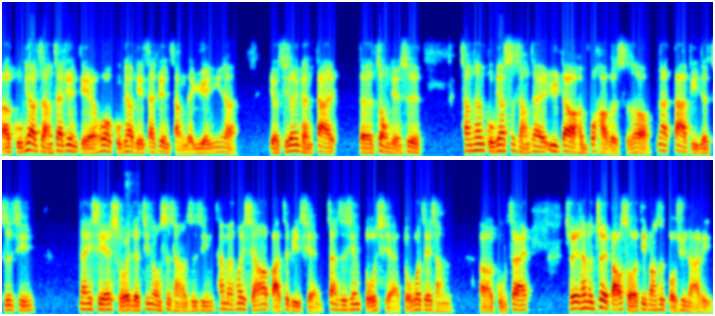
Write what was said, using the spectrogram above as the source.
呃，股票涨，债券跌，或股票跌，债券涨的原因啊，有其中一个很大的重点是，常常股票市场在遇到很不好的时候，那大笔的资金，那一些所谓的金融市场的资金，他们会想要把这笔钱暂时先躲起来，躲过这一场呃股灾，所以他们最保守的地方是躲去哪里？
